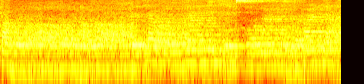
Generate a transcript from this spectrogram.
大会报告，大会报告。等一下我们将进行国南组的颁奖。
